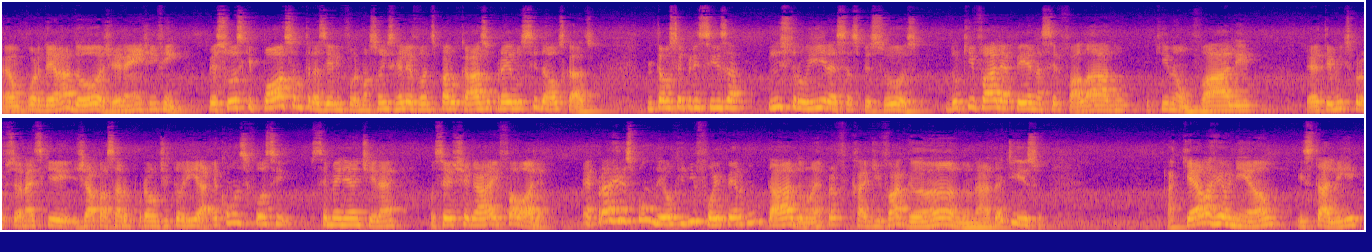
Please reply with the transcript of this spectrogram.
é um coordenador, gerente, enfim, pessoas que possam trazer informações relevantes para o caso para elucidar os casos. Então você precisa instruir essas pessoas do que vale a pena ser falado, o que não vale, é, tem muitos profissionais que já passaram por auditoria. É como se fosse semelhante, né? Você chegar e falar, olha, é para responder o que lhe foi perguntado, não é para ficar divagando, nada disso. Aquela reunião está ali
